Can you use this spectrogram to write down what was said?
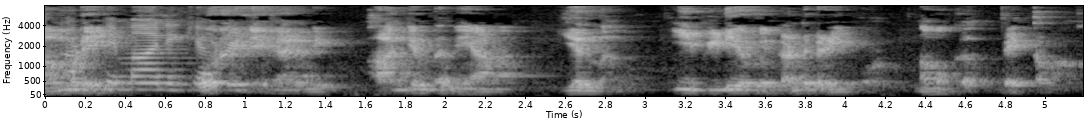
നമ്മുടെ ഓരോ ഇന്ത്യക്കാരുടെയും ഭാഗ്യം തന്നെയാണ് എന്ന് ഈ വീഡിയോകൾ കണ്ടു കഴിയുമ്പോൾ നമുക്ക് വ്യക്തമാകും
